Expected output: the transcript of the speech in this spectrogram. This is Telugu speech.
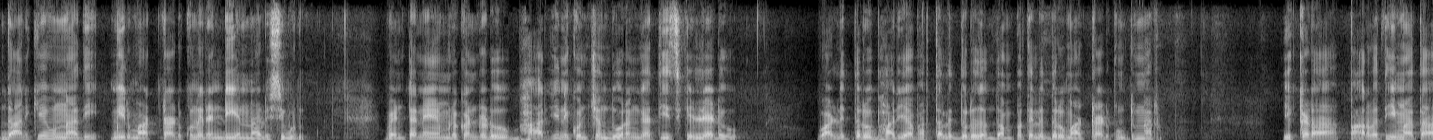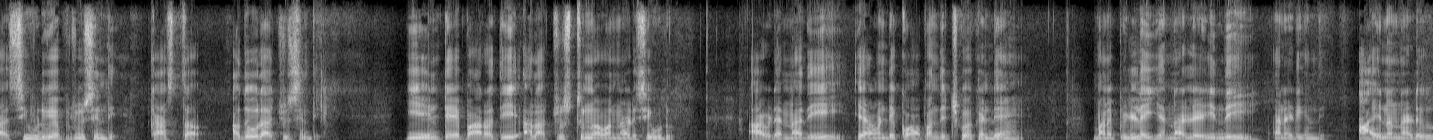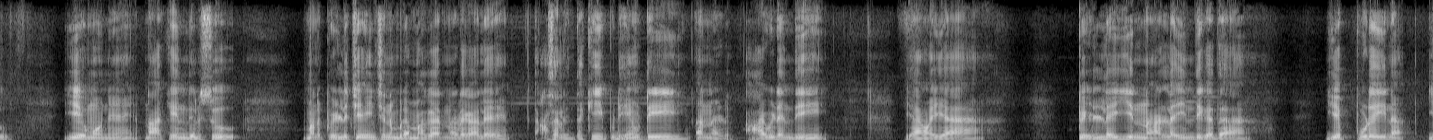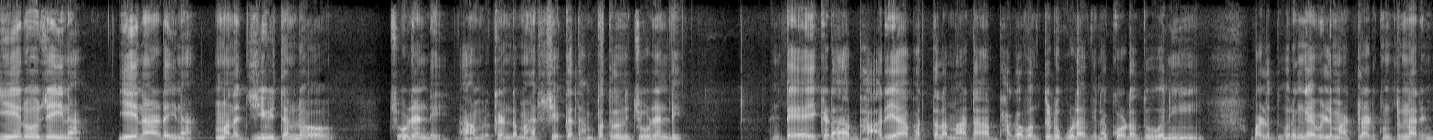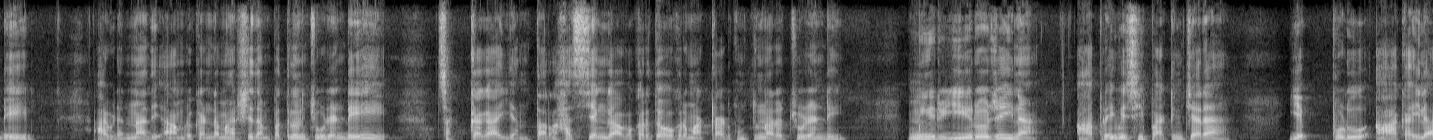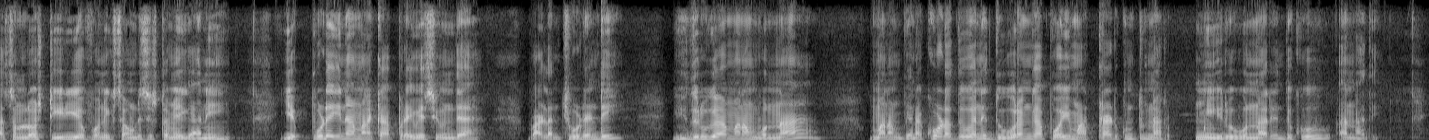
దానికే ఉన్నది మీరు మాట్లాడుకుని రండి అన్నాడు శివుడు. వెంటనే మృకంఠుడు భార్యని కొంచెం దూరంగా తీసుకెళ్ళాడు. వాళ్ళిద్దరూ భార్యాభర్తలిద్దరూ దంపతులిద్దరూ మాట్లాడుకుంటున్నారు. ఇక్కడ పార్వతీమాత శివుడి వైపు చూసింది. కాస్త అదోలా చూసింది. ఏంటే పార్వతి అలా చూస్తున్నావు అన్నాడు శివుడు. ఆవిడన్నది ఏమండి కోపం తెచ్చుకోకండి. మన పెళ్ళి అయ్యి ఎన్నాళ్ళు అయ్యింది అని అడిగింది. ఆయన అన్నాడు ఏమోనే నాకేం తెలుసు. మన పెళ్ళి చేయించిన బ్రహ్మగారిని అడగాలే. అసలు ఇంతకీ ఇప్పుడు ఏమిటి? అన్నాడు. ఆవిడంది ఏమయ్యా పెళ్ళయ్యి నాళ్ళు అయింది కదా. ఎప్పుడైనా ఏ రోజైనా ఏనాడైనా మన జీవితంలో చూడండి ఆ మృకండ మహర్షి యొక్క దంపతులను చూడండి. అంటే ఇక్కడ భార్యాభర్తల మాట భగవంతుడు కూడా వినకూడదు అని వాళ్ళు దూరంగా వెళ్ళి మాట్లాడుకుంటున్నారండి. ఆవిడన్నది ఆ మృకండ మహర్షి దంపతులను చూడండి చక్కగా ఎంత రహస్యంగా ఒకరితో ఒకరు మాట్లాడుకుంటున్నారో చూడండి. మీరు ఏ రోజైనా ఆ ప్రైవసీ పాటించారా? ఎప్పుడు ఆ కైలాసంలో స్టీరియోఫోనిక్ సౌండ్ సిస్టమే కానీ ఎప్పుడైనా మనకు ఆ ప్రైవసీ ఉందా? వాళ్ళని చూడండి. ఎదురుగా మనం ఉన్నా మనం వినకూడదు అని దూరంగా పోయి మాట్లాడుకుంటున్నారు. మీరు ఉన్నారు ఎందుకు? అన్నది.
